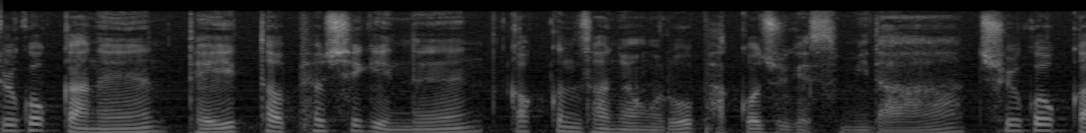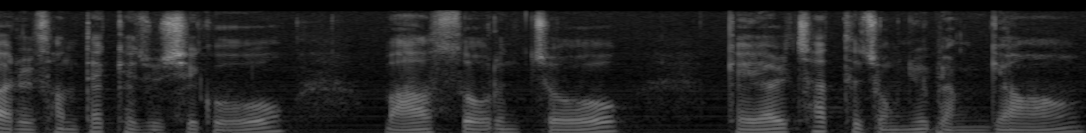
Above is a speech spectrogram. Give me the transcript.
출고가는 데이터 표식이 있는 꺾은 선형으로 바꿔주겠습니다. 출고가를 선택해 주시고 마우스 오른쪽 계열 차트 종류 변경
